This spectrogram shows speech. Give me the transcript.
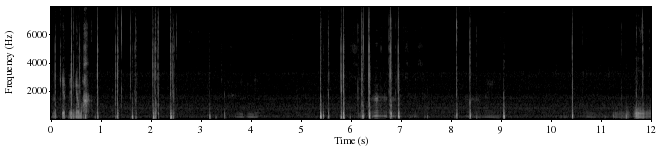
เราเก็บได้ไงวะเก็บสักนิดนึงดิอ่าอ่าใช่ใช่อ่าแม่งโอ้โห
